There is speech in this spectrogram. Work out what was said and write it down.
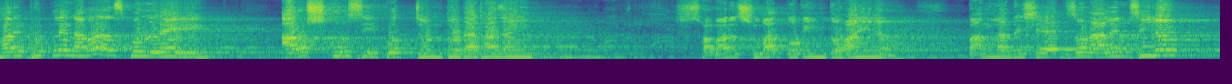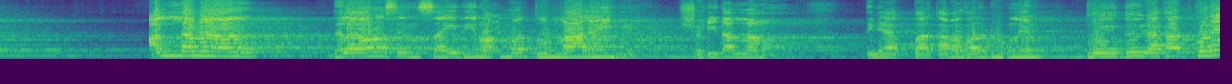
ঘরে ঢুকলে নামাজ পড়লে আরস কুরসি পর্যন্ত দেখা যায়। সবার সৌভাগ্য কিন্তু হয় না। বাংলাদেশে একজন আলেম ছিল, আল্লামা দেলাওয়ার হোসেন সাইদি রহমতুল্লাহ আলাইহি, শহীদ আল্লামা। তিনি একবার কাবা ঘরে ঢুকলেন, দুই দুই রাকাত করে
